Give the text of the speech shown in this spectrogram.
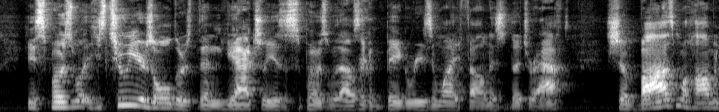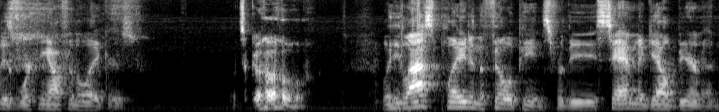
he's supposedly he's two years older than he actually is. Supposedly, that was like a big reason why he fell in his, the draft. Shabazz Muhammad is working out for the Lakers. Let's go. Well, he last played in the Philippines for the San Miguel Beermen.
